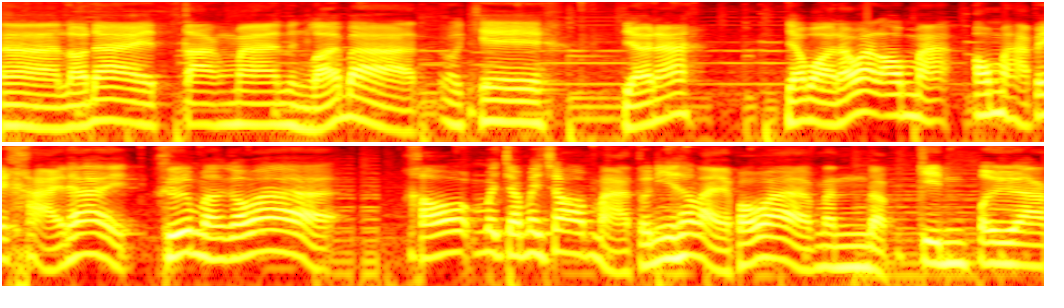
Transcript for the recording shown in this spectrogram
อ่าเราได้ตังมา 100 บาท โอเค เดี๋ยวนะ อย่าบอกนะว่าเอาหมาเอาหมาไปขายได้ คือเหมือนกับว่าเขาไม่จะไม่ชอบหมาตัวนี้เท่าไหร่เพราะว่ามันแบบกินเปลือง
